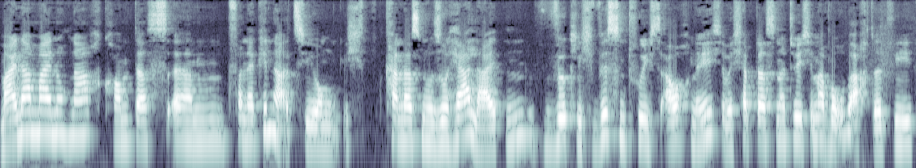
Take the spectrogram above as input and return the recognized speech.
Meiner Meinung nach kommt das ähm, von der Kindererziehung. Ich kann das nur so herleiten. Wirklich wissen tue ich es auch nicht. Aber ich habe das natürlich immer beobachtet, wie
